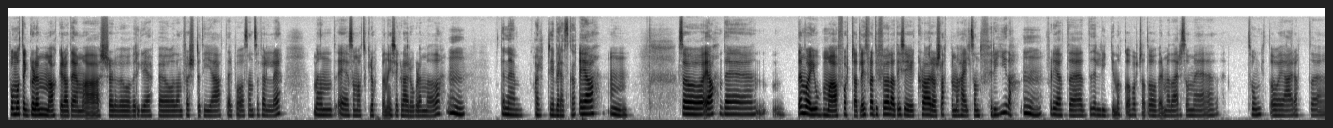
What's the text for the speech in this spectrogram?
på en måte glemme akkurat det med selve overgrepet og den første tida etterpå, sånn selvfølgelig. Men det er som at kroppen ikke klarer å glemme det, da. mm. Den er alltid i beredskap. Ja. Mm. Så ja, det, det må jeg jobbe med fortsatt litt, for jeg føler at jeg ikke klarer å slippe meg helt sånn fri, da. Mm. Fordi at eh, det ligger noe fortsatt over meg der som er tungt og gjør at eh,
